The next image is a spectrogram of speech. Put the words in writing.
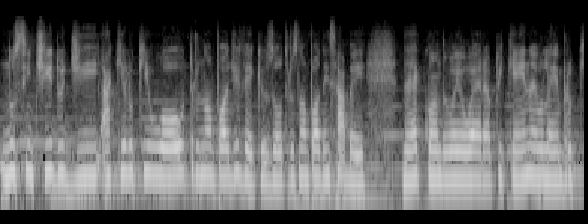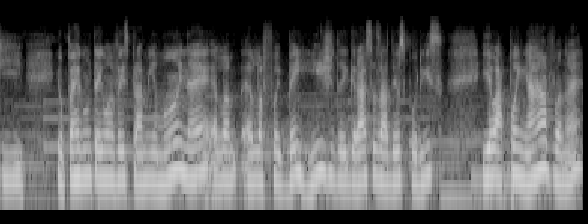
no sentido de aquilo que o outro não pode ver, que os outros não podem saber, né? Quando eu era pequena, eu lembro que eu perguntei uma vez para minha mãe, né? Ela ela foi bem rígida e graças a Deus por isso. E eu apanhava, né?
